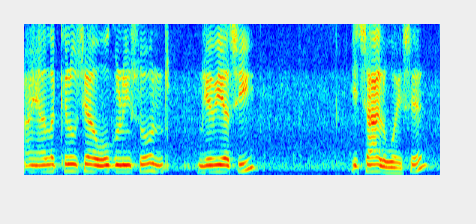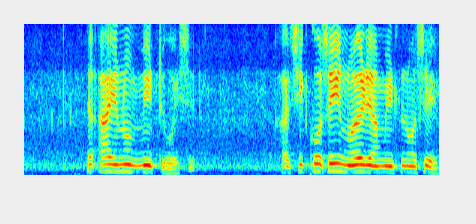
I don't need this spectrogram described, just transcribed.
અહીંયા લખેલું છે આ ઓગણીસો નેવ્યાસી. એ ચાલ હોય છે. ને આ એનો મીટ હોય છે. આ સિક્કો છે, એ નોયડા મીટનો છે.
